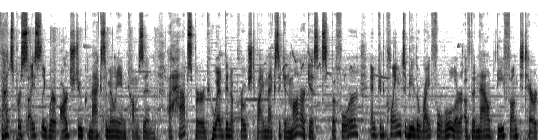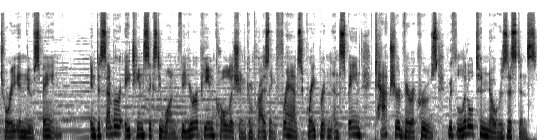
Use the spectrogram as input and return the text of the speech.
That's precisely where Archduke Maximilian comes in, a Habsburg who had been approached by Mexican monarchists before and could claim to be the rightful ruler of the now defunct territory in New Spain. In December 1861, the European coalition comprising France, Great Britain, and Spain captured Veracruz with little to no resistance.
